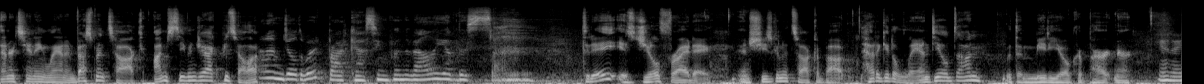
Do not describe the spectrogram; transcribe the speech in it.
entertaining land investment talk. I'm Steven Jack Butala. And I'm Jill DeWitt, broadcasting from the Valley of the Sun. Today is Jill Friday, and she's going to talk about how to get a land deal done with a mediocre partner. And I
